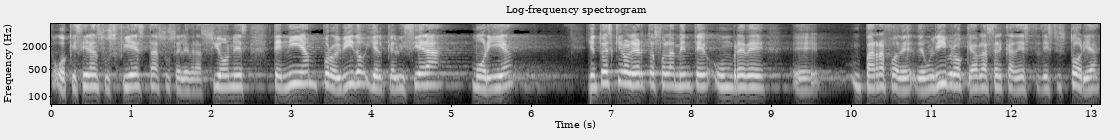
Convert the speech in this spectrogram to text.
o que hicieran sus fiestas, sus celebraciones, tenían prohibido y el que lo hiciera moría. Y entonces quiero leerte solamente un breve eh, párrafo de, un libro que habla acerca de, este, de esta historia.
